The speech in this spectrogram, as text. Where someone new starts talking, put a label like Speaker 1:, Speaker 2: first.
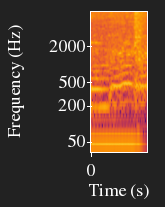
Speaker 1: in the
